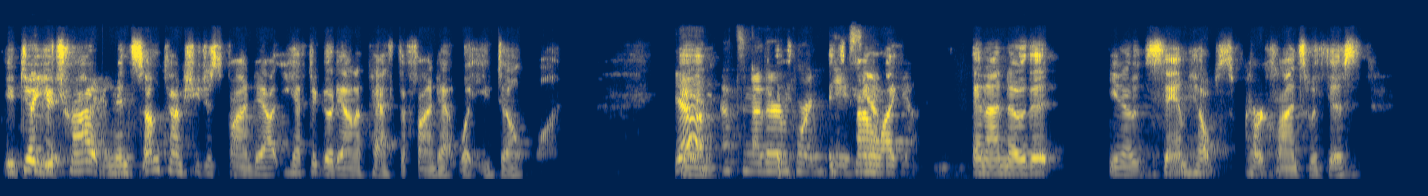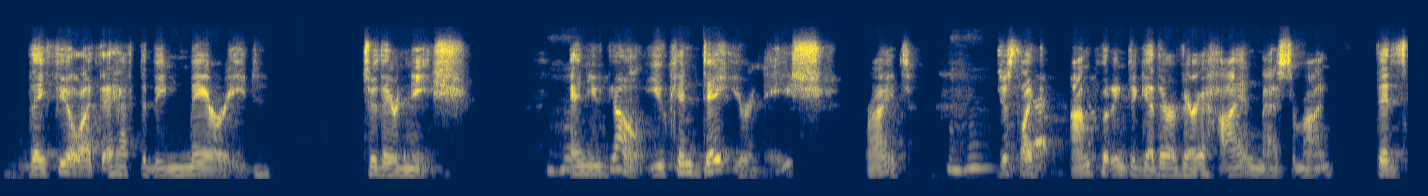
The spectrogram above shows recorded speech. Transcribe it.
You do, like you it, try it. And then sometimes you just find out you have to go down a path to find out what you don't want. Yeah, and that's another important piece. It's kind of yeah. like, and I know that, you know, Sam helps her clients with this. They feel like they have to be married to their niche. Mm-hmm. And you don't. You can date your niche, right? Mm-hmm. Just like I'm putting together a very high end mastermind that is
